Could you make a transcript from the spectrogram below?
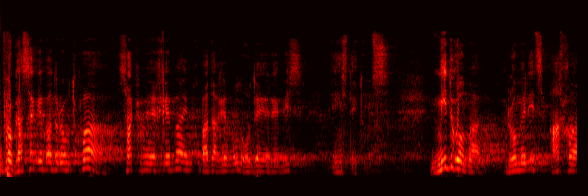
უფრო გასაგებად რომ თქვა, საქმე ეხება იმ ბადაღებულ ODR-ების ინსტიტუტს. მიდგომა, რომელიც ახლა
